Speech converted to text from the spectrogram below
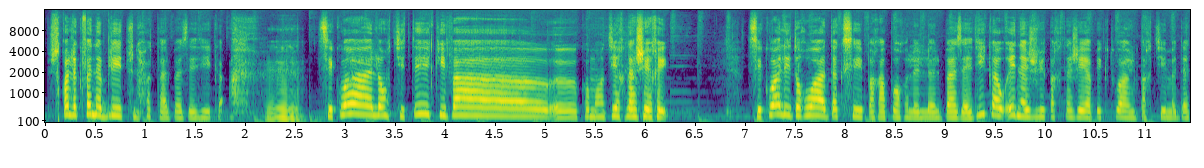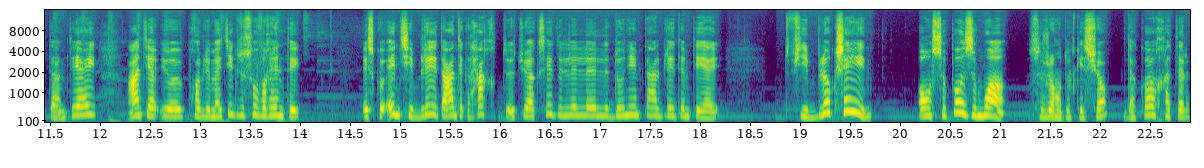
باش تقول لك فانا بلاد باش نحطها الباز هذيك مم. c'est quoi l'entité qui va, euh, comment dire, la gérer C'est quoi les droits d'accès par rapport à la base هذيك ou أنا je vais partager avec toi une partie de data نتاعي عندي euh, problématique de souveraineté Est-ce que أنت بلاد عندك الحق tu accèdes للدوني نتاع البلاد نتاعي في blockchain on se pose moins ce genre de questions d'accord خاطر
